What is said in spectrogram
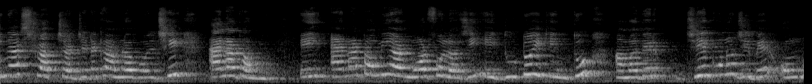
ইনার স্ট্রাকচার যেটাকে আমরা বলছি অ্যানাটমি এই অ্যানাটমি আর মরফোলজি এই দুটোই কিন্তু আমাদের যে কোনো জীবের অঙ্গ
